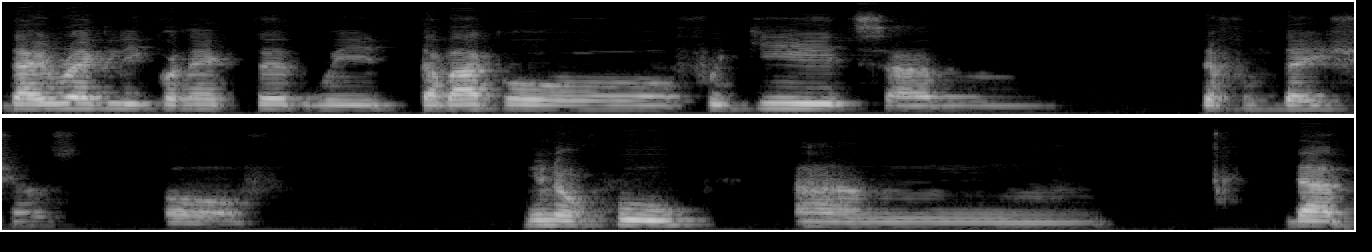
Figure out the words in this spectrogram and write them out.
directly connected with tobacco free kids and the foundations of you know who um, that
